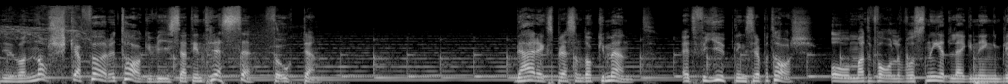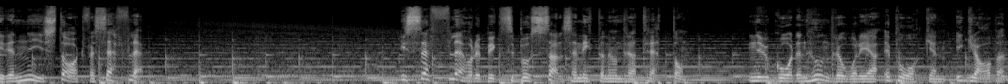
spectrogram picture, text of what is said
Nu har norska företag visat intresse för orten. Det här är Expressen Dokument, ett fördjupningsreportage om att Volvos nedläggning blir en nystart för Säffle. I Säffle har det byggts bussar sedan 1913. Nu går den hundraåriga epoken i graven.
